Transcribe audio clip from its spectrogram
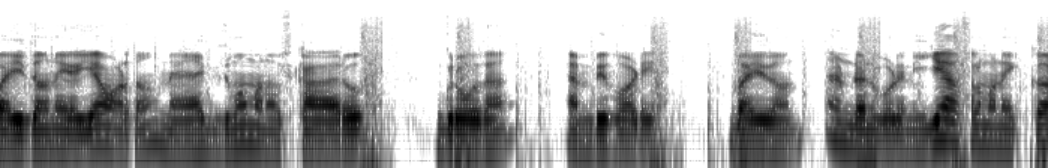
బైజోన్ ఇవే వాడతాం. మ్యాక్సిమం మనం SCAR Groza MP forty Bizon M ten fourteen ఇవే అసలు మనం ఎక్కువ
